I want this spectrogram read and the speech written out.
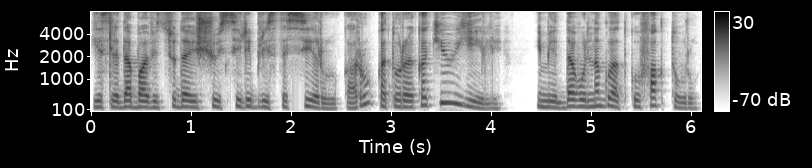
Если добавить сюда еще серебристо-серую кору, которая, как и у ели, имеет довольно гладкую фактуру,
